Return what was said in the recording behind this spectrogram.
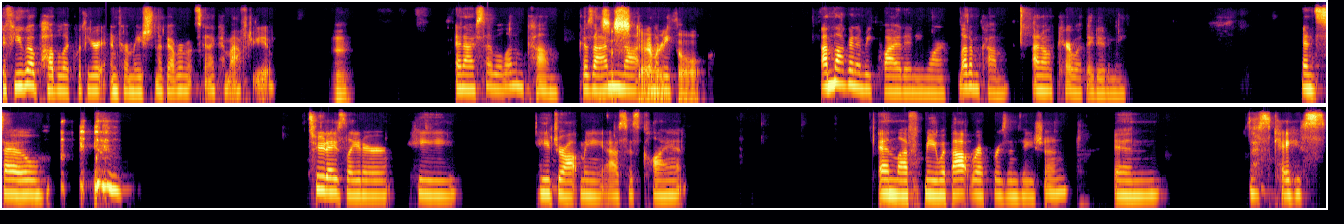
if you go public with your information, the government's going to come after you. Mm. And I said, well, let them come because I'm not going to be thought. I'm not going to be quiet anymore. Let them come. I don't care what they do to me. And so two days later, he he dropped me as his client and left me without representation in this case.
